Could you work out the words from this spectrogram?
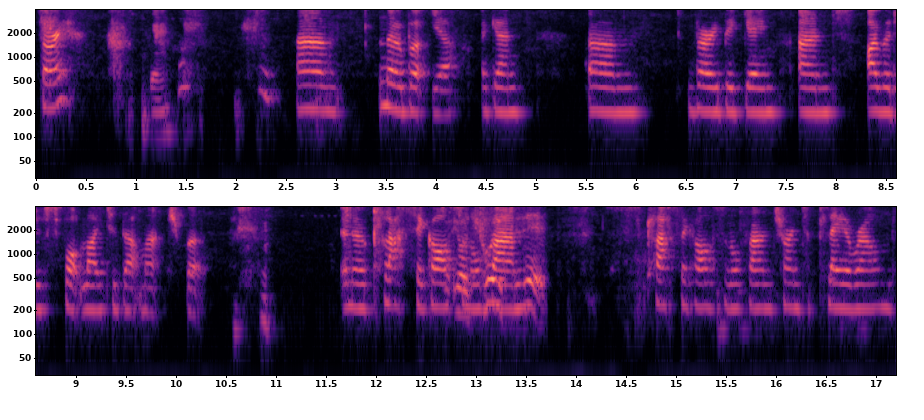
Sorry. Um, no, but yeah, again, um, very big game, and I would have spotlighted that match, but you know, classic Not your Arsenal choice, fan, is it? classic Arsenal fan trying to play around.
